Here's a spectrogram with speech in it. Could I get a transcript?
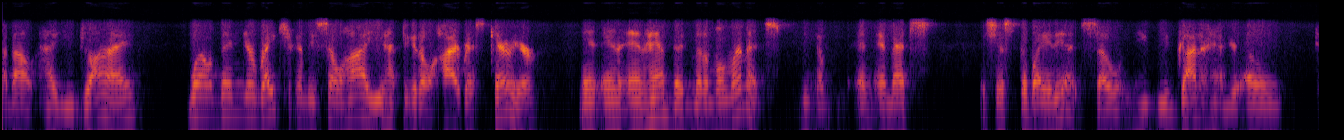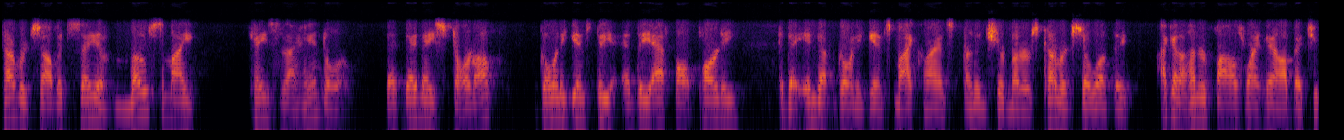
about how you drive, well then your rates are going to be so high you have to go to a high risk carrier and, and and have the minimum limits. You know, and and that's it's just the way it is. So you you've got to have your own coverage. So I would say of most of my cases I handle, that they may start off going against the the at fault party, but they end up going against my client's uninsured motorist coverage. So what they I got 100 files right now. I bet you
